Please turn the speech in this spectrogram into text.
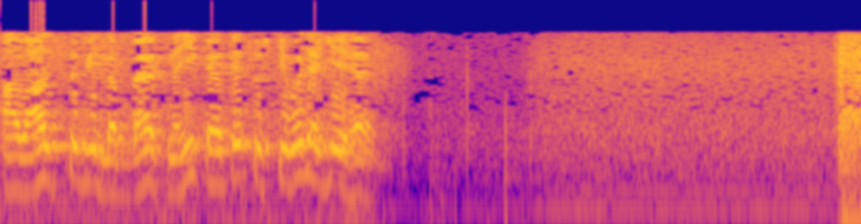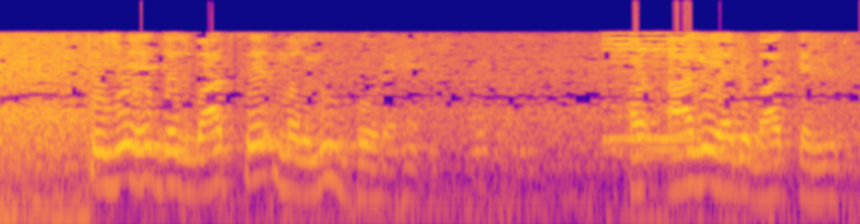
آواز سے بھی لبیک نہیں کہتے، تو اس کی وجہ یہ ہے۔ کہ یہ جذبات سے مغلوب ہو رہے ہیں۔ اور آگے ہے جو بات کہی اس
